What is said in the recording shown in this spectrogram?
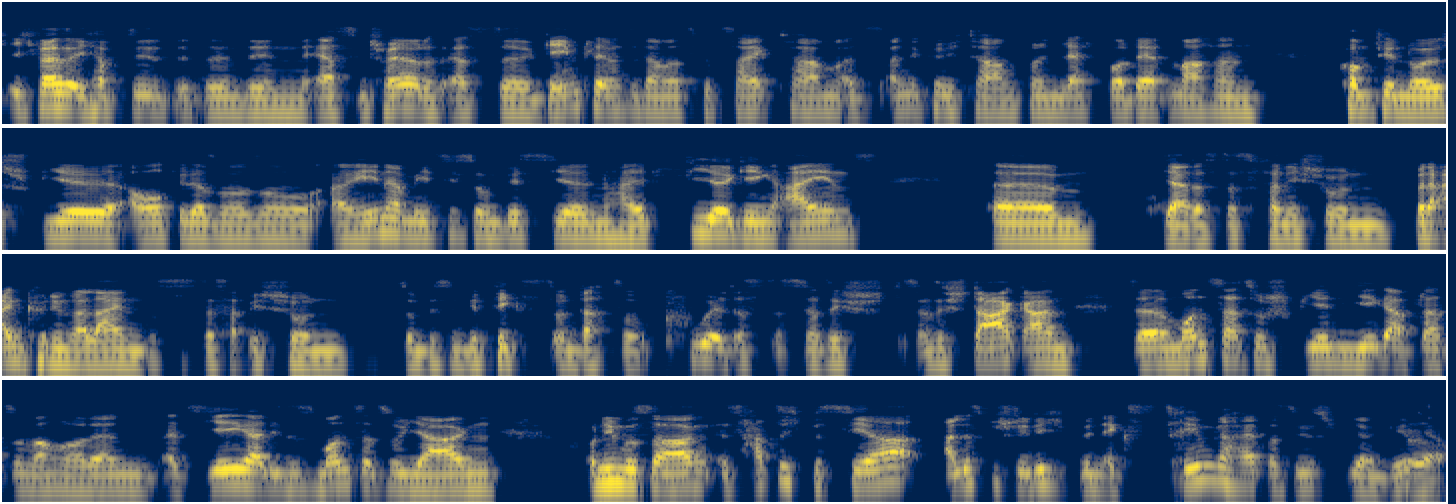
Ich, weiß nicht, ich habe den, den ersten Trailer, das erste Gameplay, was sie damals gezeigt haben, als sie es angekündigt haben, von den Left 4 Dead Machern, kommt hier ein neues Spiel, auch wieder so, so Arena-mäßig so ein bisschen, halt 4 gegen 1. Ähm, ja, das, das fand ich schon, bei der Ankündigung allein, das, das hat mich schon so ein bisschen gefixt und dachte so, cool, das, das hört sich, das hört sich stark an, Monster zu spielen, Jägerplatz zu machen oder dann als Jäger dieses Monster zu jagen. Und ich muss sagen, es hat sich bisher alles bestätigt. Ich bin extrem gehypt, was dieses Spiel angeht. Ja.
